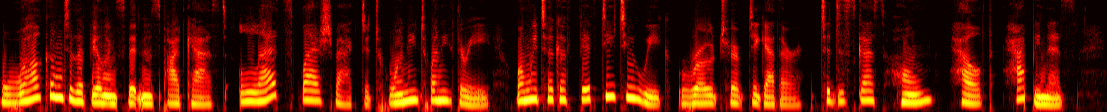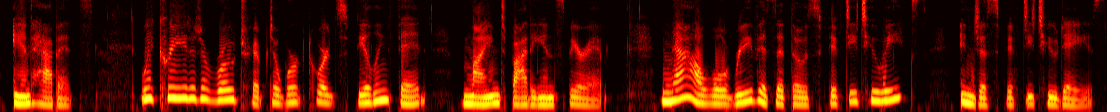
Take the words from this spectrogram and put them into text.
Welcome to the Feelings Fitness Podcast. Let's flash back to 2023 when we took a 52 week road trip together to discuss home, health, happiness, and habits. We created a road trip to work towards feeling fit, mind, body, and spirit. Now we'll revisit those 52 weeks in just 52 days.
